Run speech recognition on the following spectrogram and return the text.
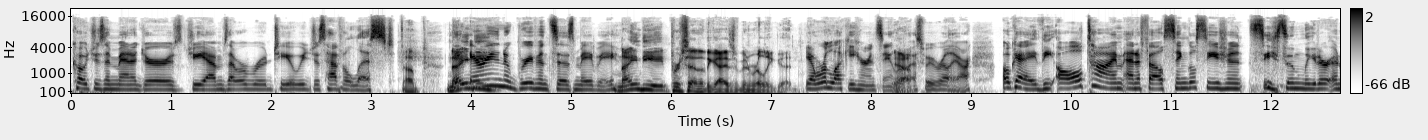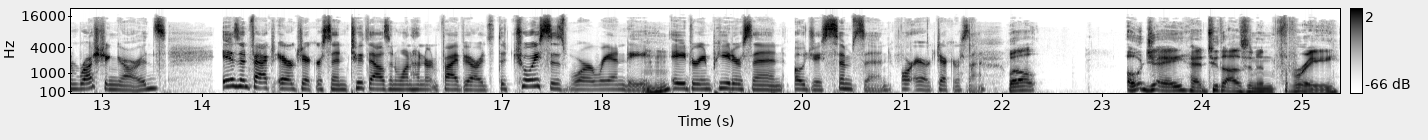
coaches and managers, GMs that were rude to you, we just have a list. Um, The 90, airing of grievances, maybe. 98% of the guys have been really good. Yeah, we're lucky here in St. Yeah. Louis. We really are. Okay, the all-time NFL single season season leader in rushing yards is in fact Eric Dickerson, 2,105 yards. The choices were Randy, Mm-hmm. Adrian Peterson, O.J. Simpson, or Eric Dickerson. Well, OJ had 2003.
